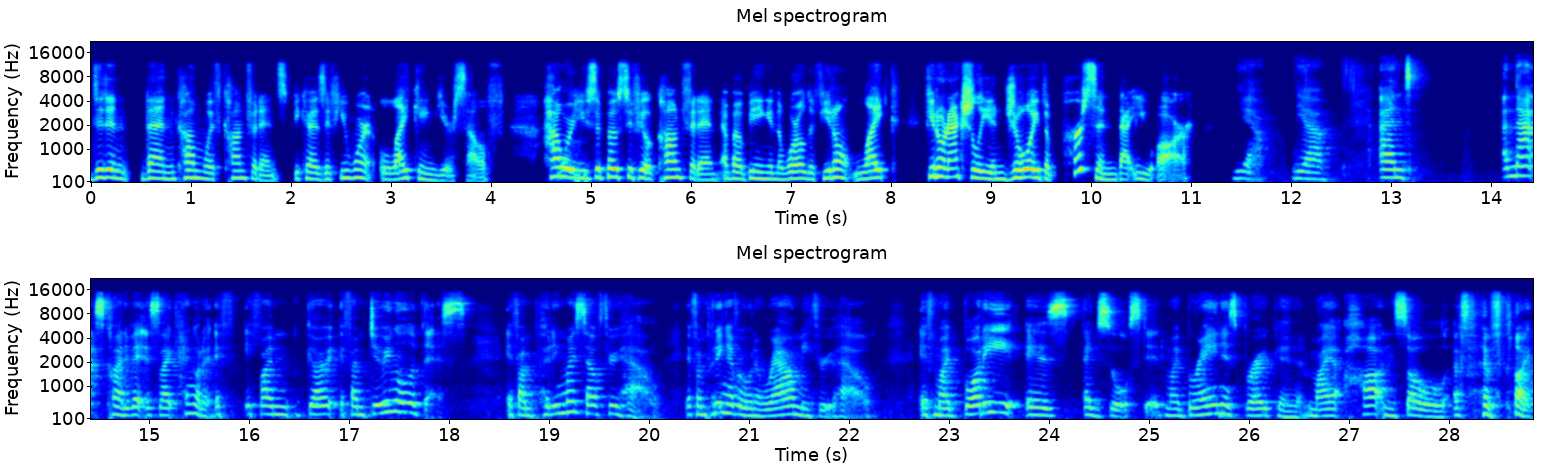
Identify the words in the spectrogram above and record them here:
didn't then come with confidence because if you weren't liking yourself how are you supposed to feel confident about being in the world if you don't like if you don't actually enjoy the person that you are? Yeah yeah and and that's kind of it it's like hang on if if i'm go if i'm doing all of this if i'm putting myself through hell if i'm putting everyone around me through hell if my body is exhausted, my brain is broken, my heart and soul have, like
